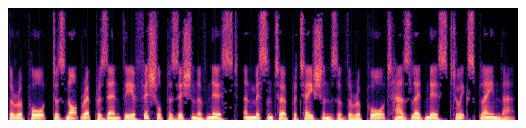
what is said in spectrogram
The report does not represent the official position of NIST, and misinterpretations of the report has led NIST to explain that,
